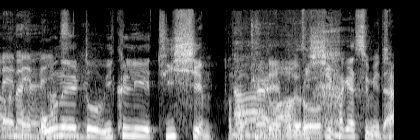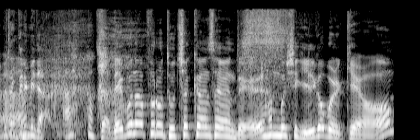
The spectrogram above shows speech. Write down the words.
네, 네, 네, 네. 오늘 또 위클리의 뒷심 한번 기대해 보도록 뒷심. 하겠습니다. 잘 부탁드립니다. 자, 네 분 앞으로 도착한 사연들 한 분씩 읽어 볼게요.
